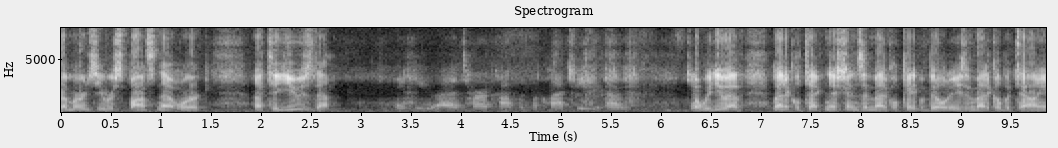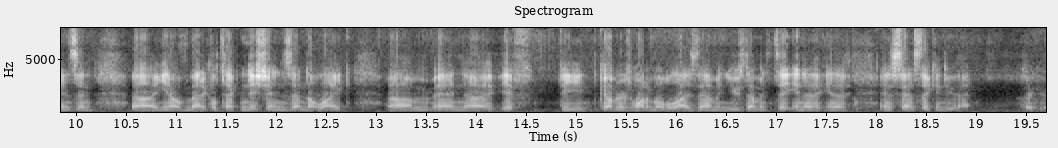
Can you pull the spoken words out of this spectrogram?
emergency response network uh, to use them. Thank you, uh, Tara Copp with McClatchy. Um, but we do have medical technicians and medical capabilities and medical battalions and uh, you know medical technicians and the like. Um, and uh, if the governors want to mobilize them and use them in a, in a, in a sense, they can do that. Thank you.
